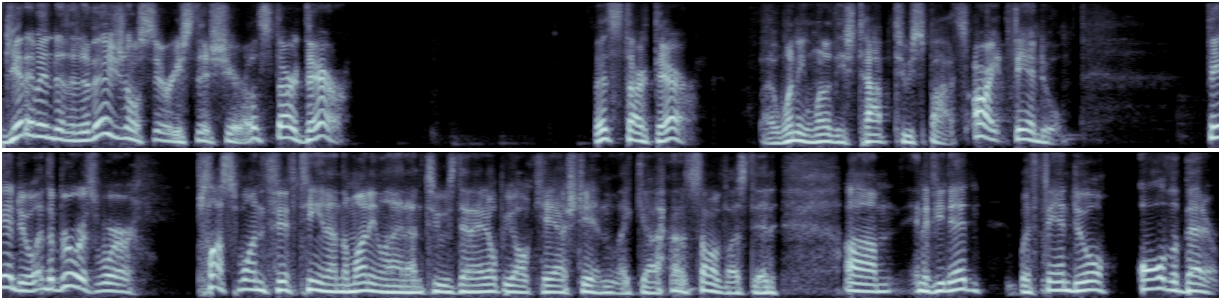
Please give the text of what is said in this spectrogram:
get them into the divisional series this year. Let's start there. Let's start there by winning one of these top two spots. All right, FanDuel. FanDuel, and the Brewers were plus 115 on the money line on Tuesday. And I hope you all cashed in like uh, some of us did. Um, and if you did with FanDuel, all the better.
